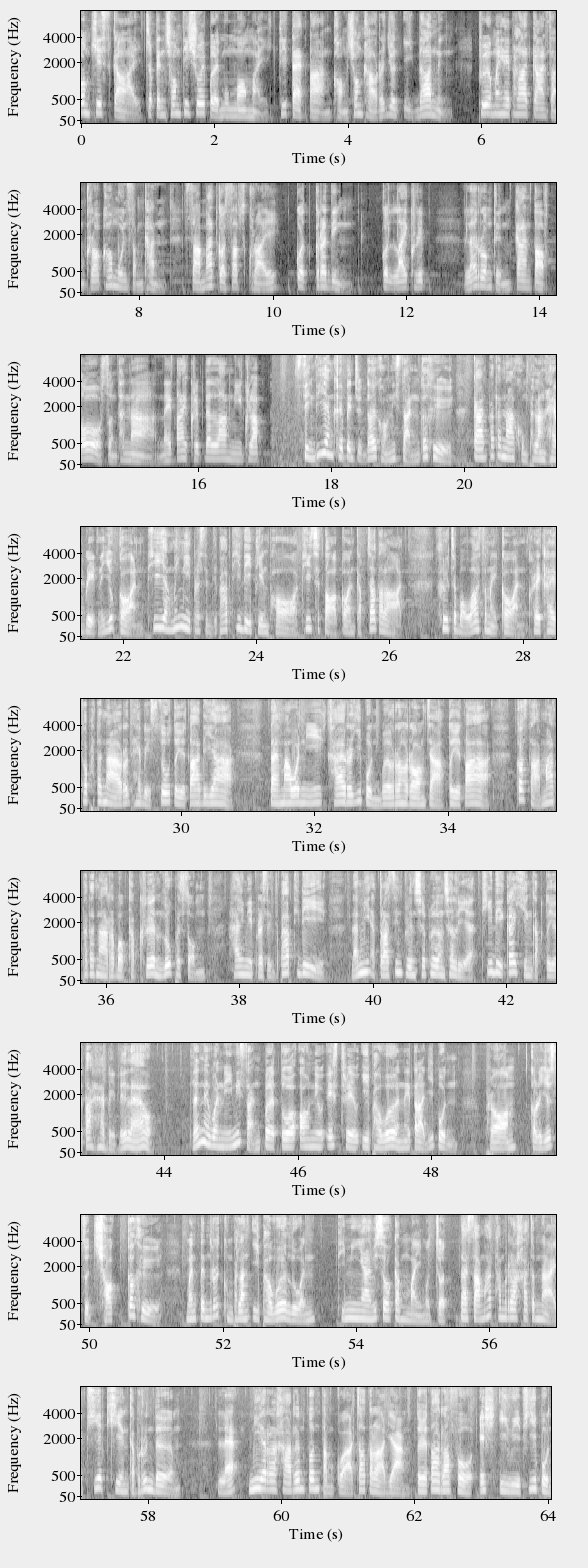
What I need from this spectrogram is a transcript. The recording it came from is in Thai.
ช่องคิสกายจะเป็นช่องที่ช่วยเปิดมุมมองใหม่ ที่แตกต่างของช่องข่าวรถยนต์อีกด้านหนึ่ง เพื่อไม่ให้พลาดการสังเคราะห์ข้อมูลสำคัญ สามารถกด subscribe กดกระดิ่ง กดไลค์คลิป และรวมถึงการตอบโต้สนทนาในใต้คลิปด้านล่างนี้ครับ สิ่งที่ยังเคยเป็นจุดด้อยของนิสสันก็คือ การพัฒนาขุมพลังไฮบริดในยุคก่อน ที่ยังไม่มีประสิทธิภาพที่ดีเพียงพอที่จะต่อกรกับเจ้าตลาด คือจะบอกว่าสมัยก่อน ใครๆก็พัฒนารถไฮบริดสู้โตโยต้าได้ยาก แต่มาวันนี้ค่ายรถญี่ปุ่นเบอร์รองๆจากโตโยต้าก็สามารถพัฒนาระบบขับเคลื่อนลูกผสม ให้มีประสิทธิภาพที่ดี และมีอัตราสิ้นเปลืองเชื้อเพลิงเฉลี่ยที่ดีใกล้เคียงกับ Toyota Hybrid ได้แล้ว และในวันนี้นิสสันเปิดตัว All New X-Trail e-Power ในตลาดญี่ปุ่น พร้อมกลยุทธ์สุดช็อกก็คือ มันเป็นรถขุมพลัง e-Power ล้วน ที่มีงานวิศวกรรมใหม่หมดจด แต่สามารถทำราคาจำหน่ายเทียบเคียงกับรุ่นเดิม และมีราคาเริ่มต้นต่ำกว่าเจ้าตลาดอย่าง Toyota RAV4 HEV ที่ญี่ปุ่น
